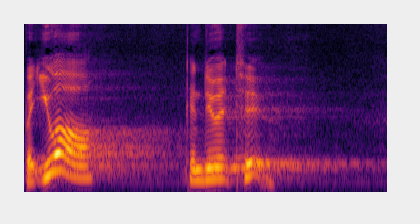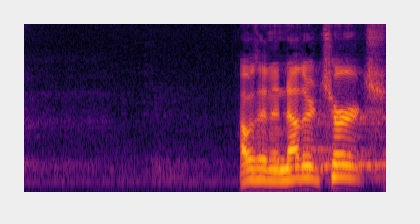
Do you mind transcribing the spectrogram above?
But you all can do it too. I was in another church,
